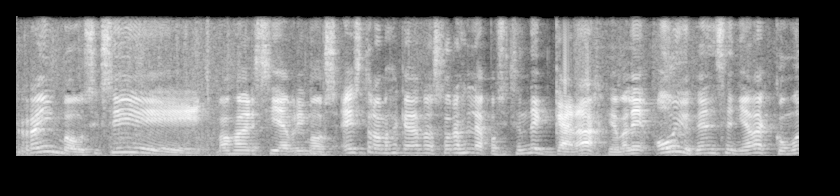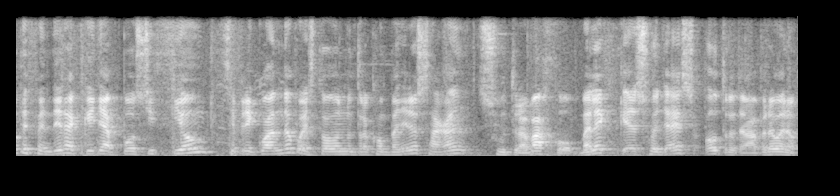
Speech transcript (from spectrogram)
Rainbow Six Vamos a ver si abrimos esto, vamos a quedar nosotros en la posición de garaje, ¿vale? Hoy os voy a enseñar a cómo defender aquella posición Siempre y cuando, pues, todos nuestros compañeros hagan su trabajo, ¿vale? Que eso ya es otro tema, pero bueno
